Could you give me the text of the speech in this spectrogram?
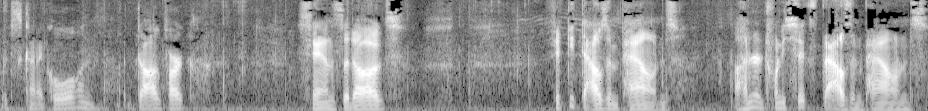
which is kind of cool. And a dog park sands the dogs. 50,000 pounds, 126,000 pounds.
